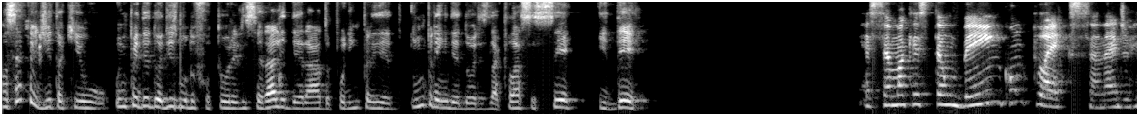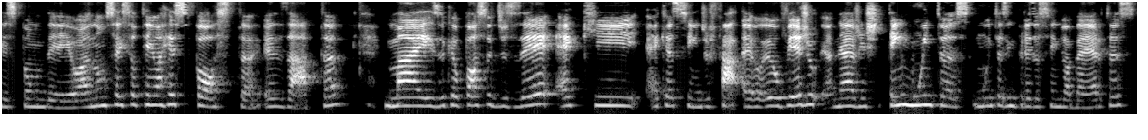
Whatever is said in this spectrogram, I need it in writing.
você acredita que o, o empreendedorismo do futuro ele será liderado por empre, empreendedores da classe C e D? Essa é uma questão bem complexa, né, de responder. Eu não sei se eu tenho a resposta exata, mas o que eu posso dizer é que é que assim, de fato, eu, eu, vejo, né, a gente tem muitas muitas empresas sendo abertas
